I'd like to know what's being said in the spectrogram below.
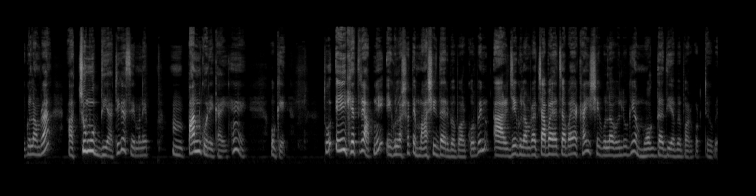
এগুলো আমরা চুমুক দিয়া, ঠিক আছে? মানে পান করে খাই, হ্যাঁ? ওকে। তো এই ক্ষেত্রে আপনি এগুলোর সাথে মাসির দায়ের ব্যবহার করবেন। আর যেগুলো আমরা চাবায়া, চাবায়া খাই সেগুলা হইল গিয়ে মগদা দিয়া ব্যবহার করতে হবে।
